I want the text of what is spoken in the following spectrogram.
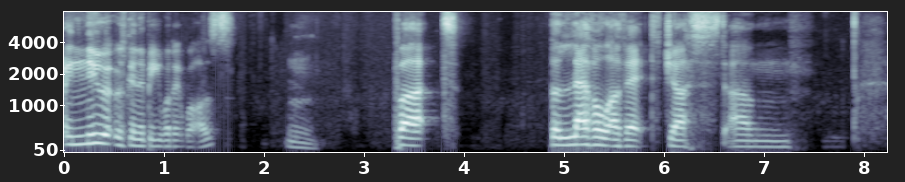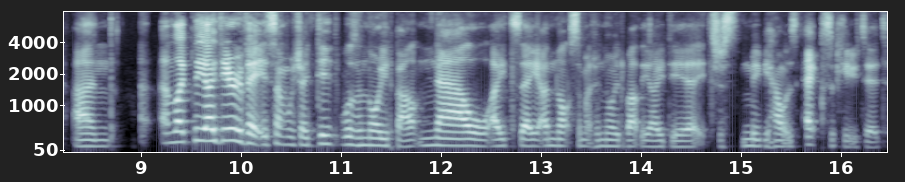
I knew it was going to be what it was Mm. but the level of it just um and and like the idea of it is something which I did was annoyed about. Now I'd say I'm not so much annoyed about the idea. It's just maybe how it was executed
